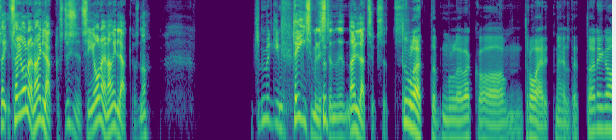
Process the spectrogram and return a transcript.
sa, sa ei ole naljakas, tõsiselt, see ei ole naljakas, noh mingi teismeliste naljad siuksed. tuletab mulle väga Troverit meelde, et ta oli ka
